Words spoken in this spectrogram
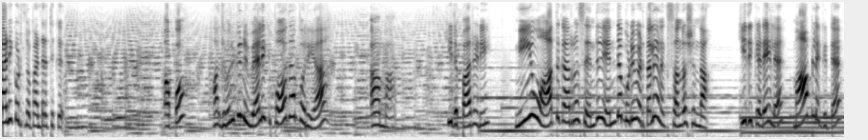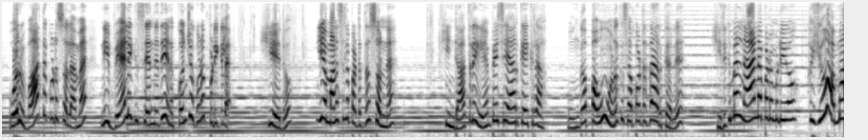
தனி கொடுத்தோம் பண்றதுக்கு. அப்போ அது வரைக்கும் நீ வேலைக்கு போதான் போறியா? ஆமா. இத பாருடி நீயும் ஆத்துக்காரரும் சேர்ந்து எந்த முடிவு எடுத்தாலும் எனக்கு சந்தோஷம்தான். இதுக்கிடையில மாப்பிள்ளை கிட்ட ஒரு வார்த்தை கூட சொல்லாம நீ வேலைக்கு சேர்ந்தது எனக்கு கொஞ்சம் கூட பிடிக்கல. ஏதோ என் மனசுல பட்டத சொன்னேன் இந்த ஆத்துல என் பேச்ச யார் கேக்குறா? உங்க அப்பாவும் உனக்கு சப்போர்ட்டா தான் இருக்காரு. இதுக்கு மேல நான் என்ன பண்ண முடியும்? ஐயோ அம்மா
